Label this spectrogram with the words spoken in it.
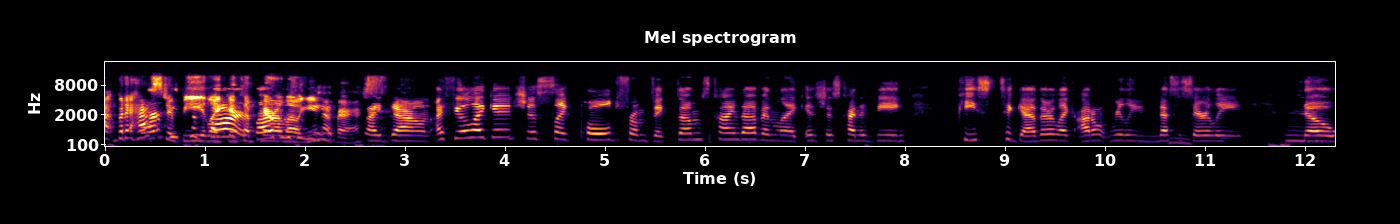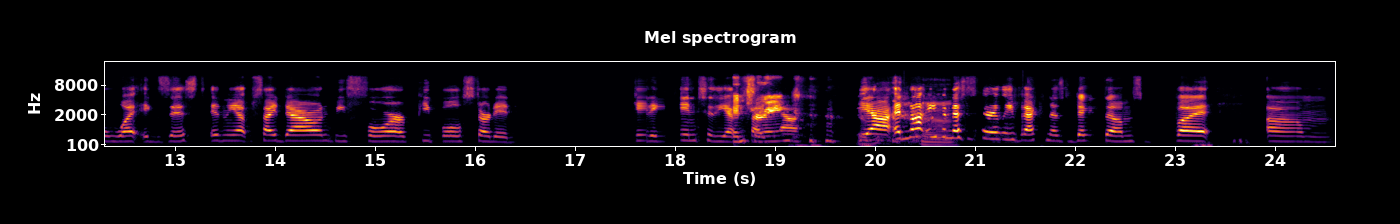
uh, but it has Barb to be like it's a Barb. Barb parallel is in the universe. upside down. I feel like it's just like pulled from victims, kind of, and like it's just kind of being pieced together. Like I don't really necessarily know what exists in the upside down before people started getting into the upside Venturing. down. Yeah, and not even necessarily Vecna's victims, but um,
